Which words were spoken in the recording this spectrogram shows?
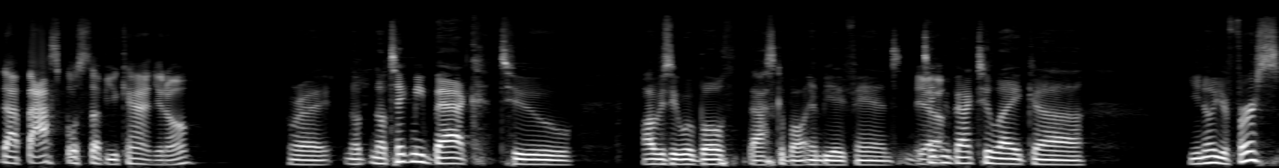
that basketball stuff you can. You know. Right. Now, now take me back to obviously we're both basketball NBA fans. Yeah. Take me back to like uh you know your first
